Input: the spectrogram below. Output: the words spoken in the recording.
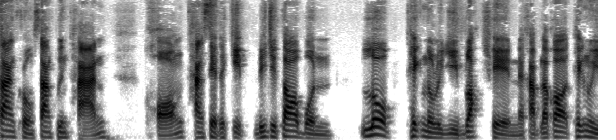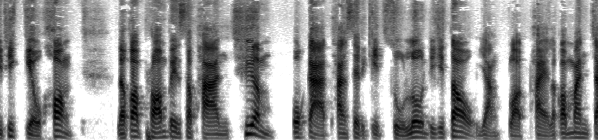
สร้างโครงสร้างพื้นฐานของทางเศรษฐกิจดิจิทัลบนโลกเทคโนโลยีบล็อกเชนนะครับแล้วก็เทคโนโลยีที่เกี่ยวข้อง แล้วก็พร้อมเป็นสะพานเชื่อมโอกาสทางเศรษฐกิจสู่โลกดิจิทัลอย่างปลอดภัยแล้วก็มั่นใจ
